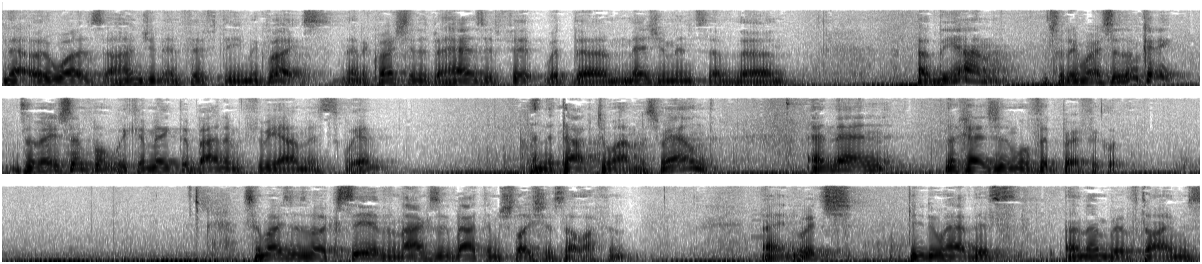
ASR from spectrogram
that it was 150 mikvahs. Now the question is, but how does it fit with the measurements of the of the am. So the Gemara says, okay, it's very simple. We can make the bottom three amas square, and the top two amas round, and then the cheshire will fit perfectly. So Gemara says, "Vaksiv batim shleishes alafim," right? Which you do have this a number of times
